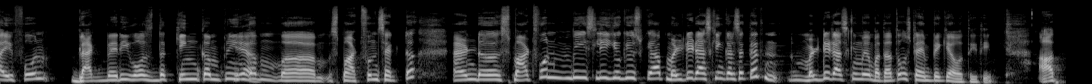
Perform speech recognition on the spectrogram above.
iPhone BlackBerry was the king company in the smartphone sector and smartphone भी इसलिए क्योंकि उस पर आप मल्टीटास्किंग कर सकते थे। मल्टीटास्किंग मैं बताता हूँ उस टाइम पे क्या होती थी। आप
